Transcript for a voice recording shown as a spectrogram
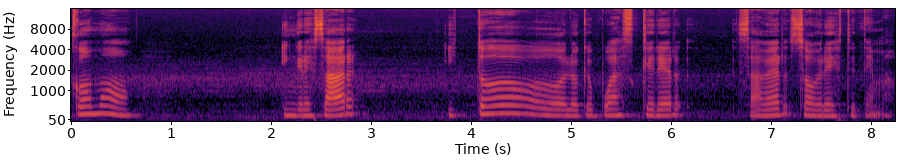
cómo ingresar y todo lo que puedas querer saber sobre este tema.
